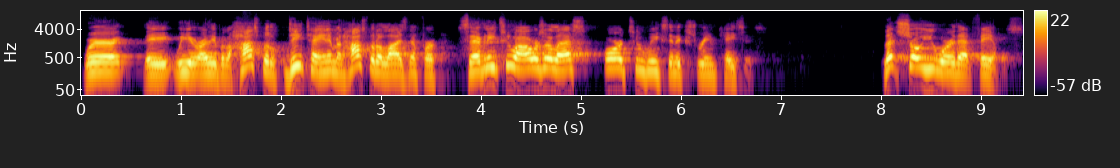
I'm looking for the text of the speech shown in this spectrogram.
where they, we are able to hospital, detain them and hospitalize them for 72 hours or less or two weeks in extreme cases. Let's show you where that fails.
